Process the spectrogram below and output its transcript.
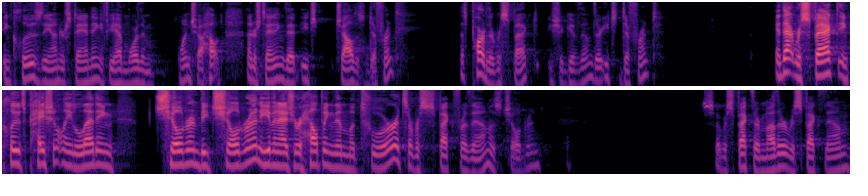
includes the understanding, if you have more than one child, understanding that each child is different. That's part of the respect you should give them. They're each different. And that respect includes patiently letting children be children, even as you're helping them mature. It's a respect for them as children. So respect their mother, respect them.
